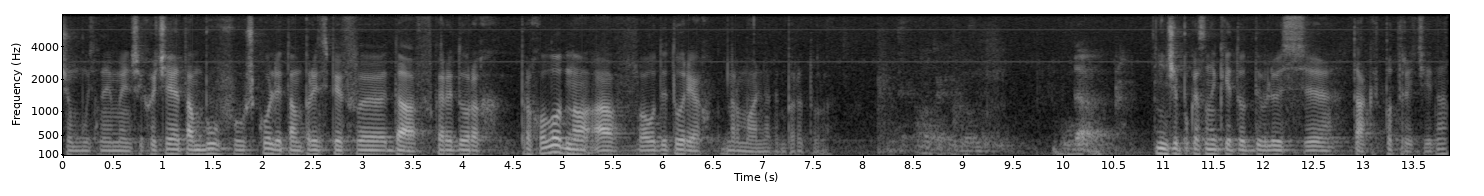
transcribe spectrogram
Чомусь найменший. Хоча я там був у школі, там, в принципі, в, да, в коридорах прохолодно, а в аудиторіях нормальна температура. Да. Інші показники тут дивлюсь е, так, по третій, да?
